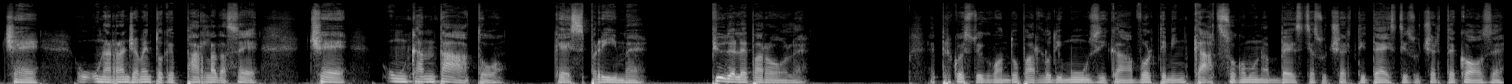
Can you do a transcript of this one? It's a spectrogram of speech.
c'è un arrangiamento che parla da sé, c'è un cantato che esprime più delle parole. È per questo che quando parlo di musica a volte mi incazzo come una bestia su certi testi, su certe cose,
